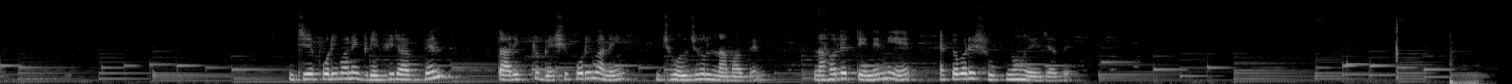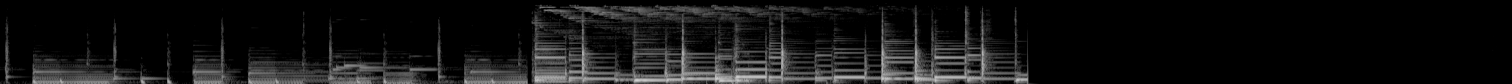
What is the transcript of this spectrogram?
যে পরিমাণে গ্রেভি রাখবেন, তার একটু বেশি পরিমাণে ঝোল ঝোল নামাবেন না হলে টেনে নিয়ে একেবারে শুকনো হয়ে যাবে।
